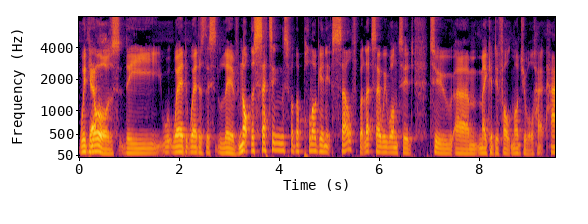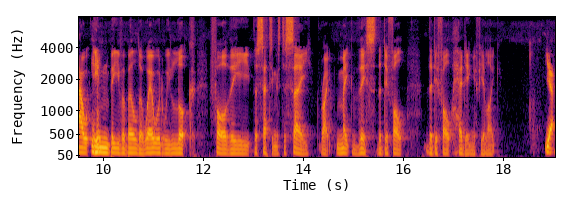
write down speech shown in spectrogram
With Yeah. yours, the where where does this live? Not the settings for the plugin itself, but let's say we wanted to um, make a default module. How, how in Beaver Builder, where would we look for the the settings to say right? Make this the default the default heading, if you like. Yeah.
